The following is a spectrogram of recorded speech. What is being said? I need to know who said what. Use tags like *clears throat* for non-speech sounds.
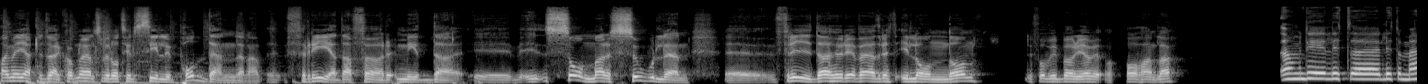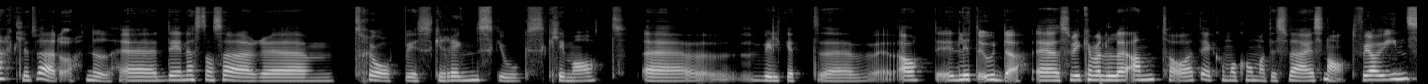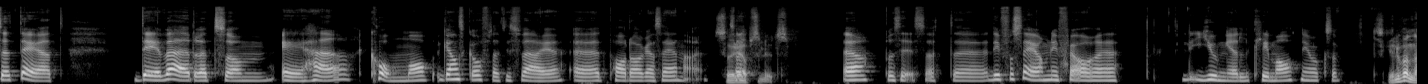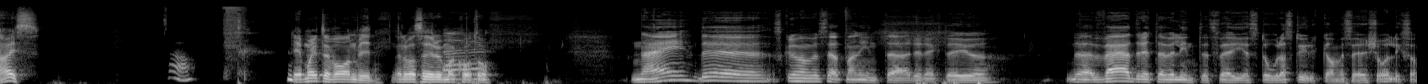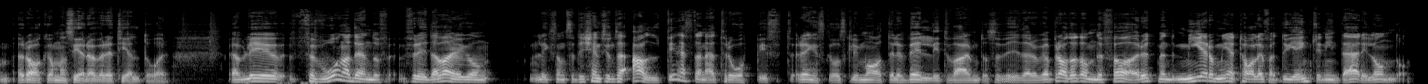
Speaker 1: Ja, men hjärtligt välkomna hälsar vi då till Sillypodden denna eh, fredag förmiddag eh, sommarsolen. Eh, Frida, hur är vädret i London? Det får vi börja avhandla.
Speaker 2: Ja men det är lite, lite märkligt väder nu. Eh, det är nästan så här eh, tropisk regnskogsklimat. Eh, vilket, eh, ja det är lite udda. Eh, så vi kan väl anta att det kommer att komma till Sverige snart. För jag har ju insett det att det vädret som är här kommer ganska ofta till Sverige eh, ett par dagar senare.
Speaker 1: Så är det
Speaker 2: att-
Speaker 1: absolut.
Speaker 2: Ja, precis. Så att eh, ni får se om ni får eh, djungelklimat ni också.
Speaker 1: Det skulle vara nice.
Speaker 2: Ja.
Speaker 1: Det är man ju inte van vid. Eller vad säger du Makoto?
Speaker 3: Nej, det skulle man väl säga att man inte är direkt. Det är ju, det här, vädret är väl inte Sveriges stora styrka om vi säger så, liksom, rakt om man ser över ett helt år. Jag blir förvånad ändå, Frida, varje gång. Liksom, så det känns ju inte alltid nästan är tropiskt regnskogsklimat eller väldigt varmt och så vidare. Och vi har pratat om det förut, men mer och mer talar för att du egentligen inte är i London.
